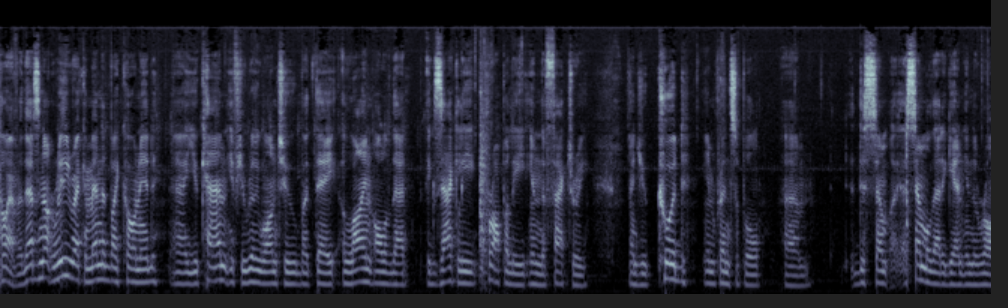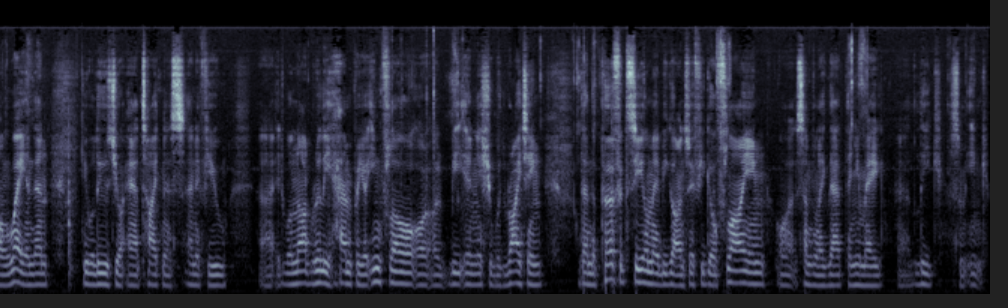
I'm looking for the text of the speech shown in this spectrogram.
However that's not really recommended by Conid uh, you can if you really want to but they align all of that exactly properly in the factory. And you could in principle um, assemble that again in the wrong way and then you will lose your air tightness. And if you uh, it will not really hamper your ink flow or, or, be an issue with writing then the perfect seal may be gone. So if you go flying or something like that then you may uh, leak some ink.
